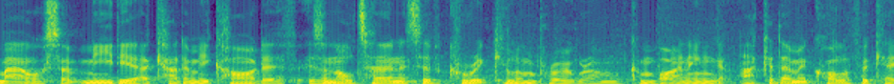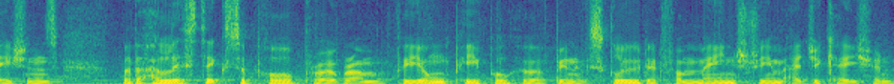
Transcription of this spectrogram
Mouse at Media Academy Cardiff is an alternative curriculum programme combining academic qualifications with a holistic support programme for young people who have been excluded from mainstream education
